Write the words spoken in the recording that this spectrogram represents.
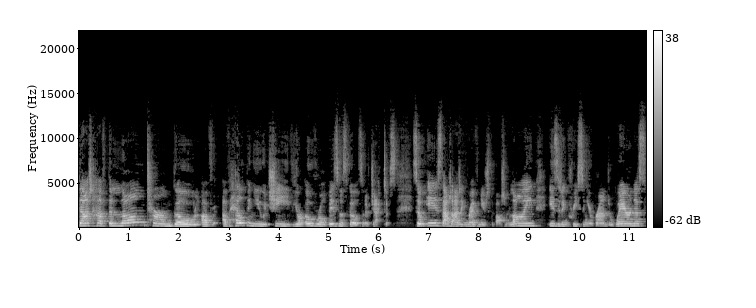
that have the long term goal of, of helping you achieve your overall business goals and objectives. So, is that adding revenue to the bottom line? Is it increasing your brand awareness?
